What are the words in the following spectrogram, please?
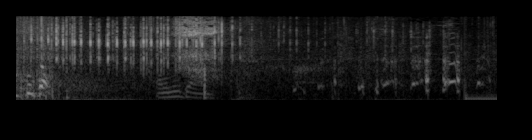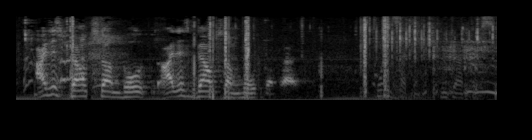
Don't, please. Enemy down. I just bounced on both. I just bounced on both of that. One second. We got this.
